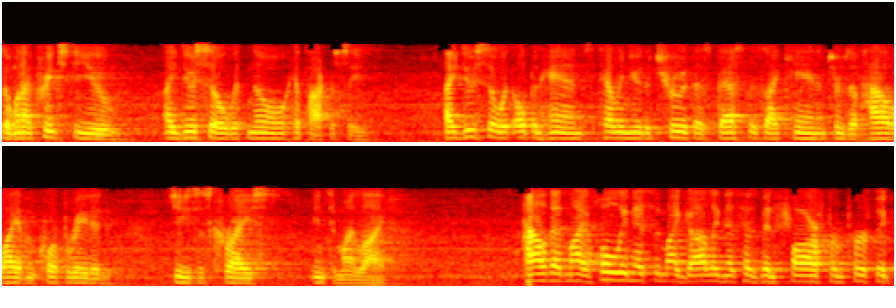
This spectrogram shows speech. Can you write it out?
So when I preach to you, I do so with no hypocrisy. I do so with open hands, telling you the truth as best as I can in terms of how I have incorporated Jesus Christ into my life. How that my holiness and my godliness has been far from perfect,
